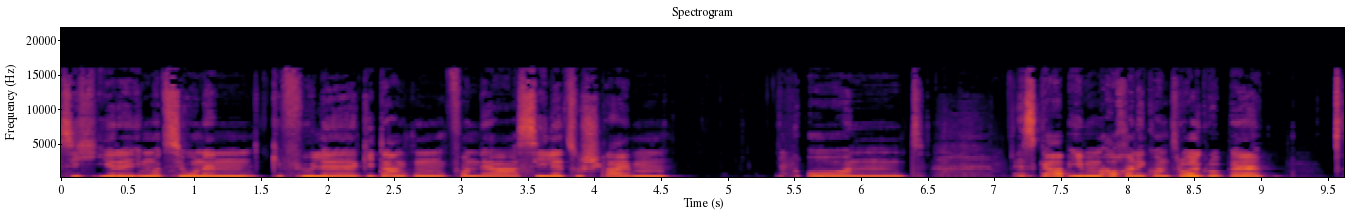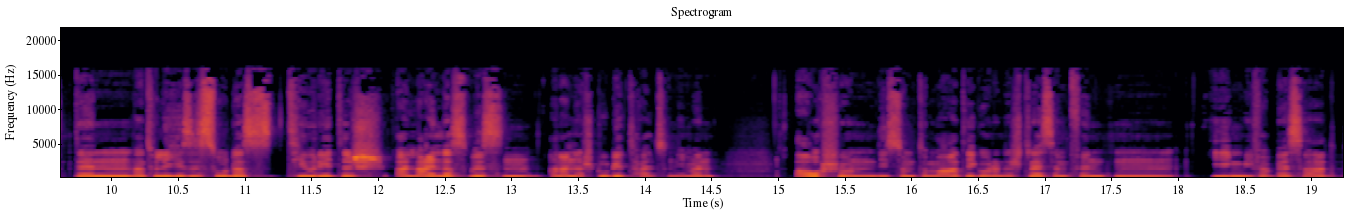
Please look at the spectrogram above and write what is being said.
sich ihre Emotionen, Gefühle, Gedanken von der Seele zu schreiben. Und es gab eben auch eine Kontrollgruppe, denn natürlich ist es so, dass theoretisch allein das Wissen, an einer Studie teilzunehmen, auch schon die Symptomatik oder das Stressempfinden irgendwie verbessert.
